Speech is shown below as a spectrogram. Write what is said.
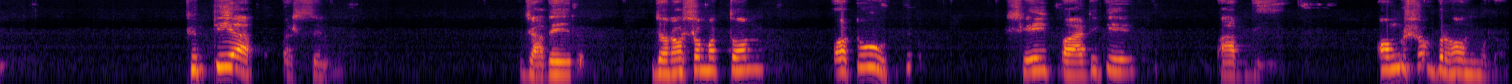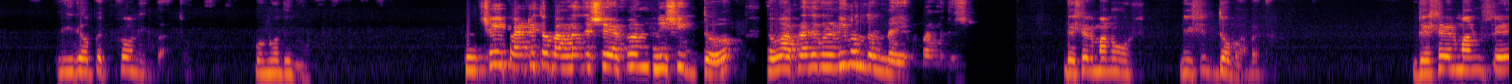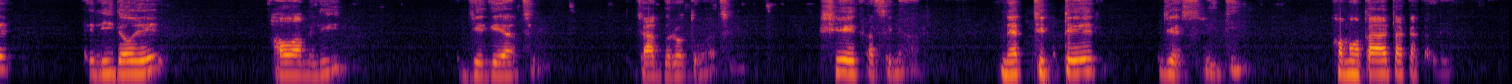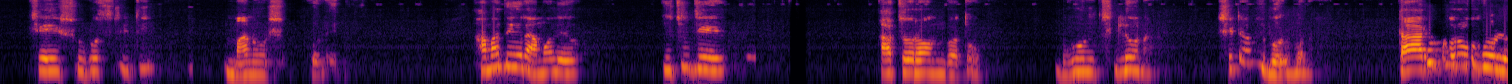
ফিফটি আপ পার্সেন্ট যাদের জনসমর্থন অটুট সেই পার্টিকে বাদ দিয়ে অংশগ্রহণমূলক নিরপেক্ষ নির্বাচন কোনোদিনও সেই পার্টি তো বাংলাদেশে এখন নিষিদ্ধ এবং আপনাদের কোনো নিবন্ধন নাই এখন বাংলাদেশে? দেশের মানুষ নিষিদ্ধ পাবে না। দেশের মানুষের হৃদয়ে আওয়ামী লীগ জেগে আছে জাগ্রত আছে। শেখ হাসিনার নেতৃত্বের যে স্মৃতি ক্ষমতায় থাকাকালে সেই শুভ স্মৃতি মানুষ বলে। আমাদের আমলেও কিছু যে আচরণগত ভুল ছিল না সেটা আমি বলব না। তার উপরও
